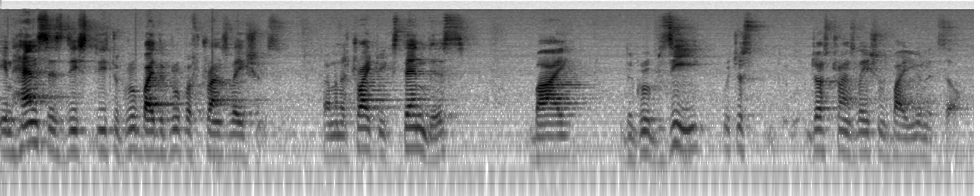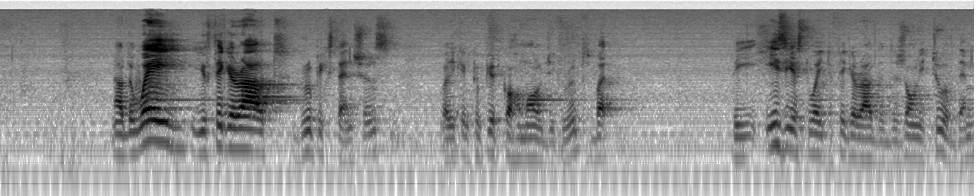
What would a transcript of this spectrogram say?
enhances this Z2 group by the group of translations. So I'm going to try to extend this by the group Z, which is just translations by a unit cell. Now the way you figure out group extensions, well you can compute cohomology groups, but the easiest way to figure out that there's only two of them,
